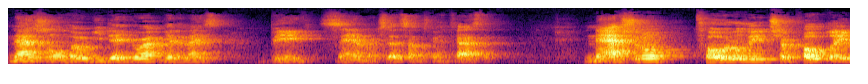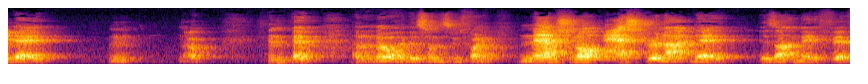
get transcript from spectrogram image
National Hoagie Day, go out and get a nice big sandwich. That sounds fantastic. National Totally Chipotle Day. Mm, no. I don't know why this one seems funny. National Astronaut Day is on May 5th.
